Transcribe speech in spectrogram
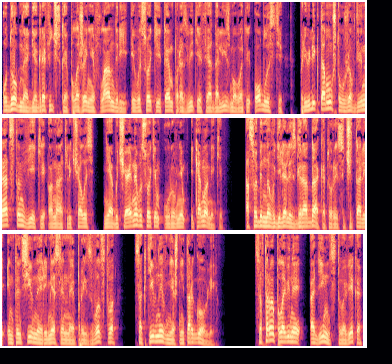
Удобное географическое положение Фландрии и высокие темпы развития феодализма в этой области привели к тому, что уже в XII веке она отличалась необычайно высоким уровнем экономики. Особенно выделялись города, которые сочетали интенсивное ремесленное производство с активной внешней торговлей. Со второй половины XI века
